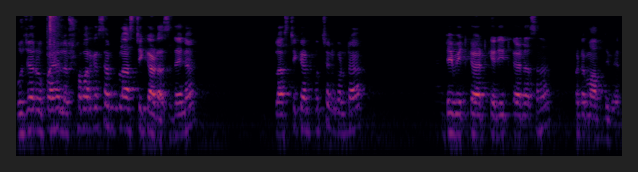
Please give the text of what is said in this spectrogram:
বোঝার উপায় হলো সবার কাছে প্লাস্টিক কার্ড আছে, তাই না? প্লাস্টিক কার্ড বুঝছেন কোনটা? ডেবিট কার্ড ক্রেডিট কার্ড আছে না? ওটা মাপ দিবেন।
